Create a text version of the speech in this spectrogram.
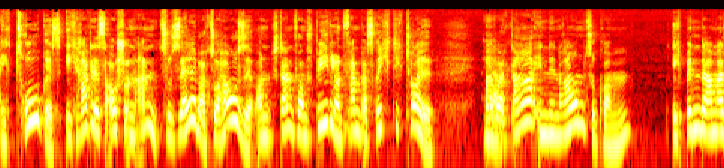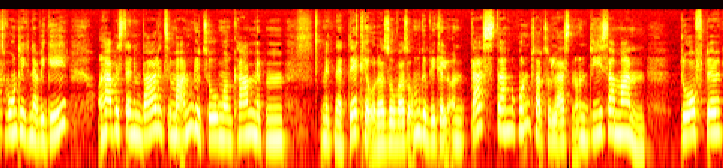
ich trug es. Ich hatte es auch schon an, zu selber, zu Hause und stand vorm Spiegel und fand das richtig toll. Aber da in den Raum zu kommen, ich bin damals, wohnte ich in der WG und habe es dann im Badezimmer angezogen und kam mit, einem, mit einer Decke oder sowas umgewickelt und das dann runterzulassen. Und dieser Mann durfte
